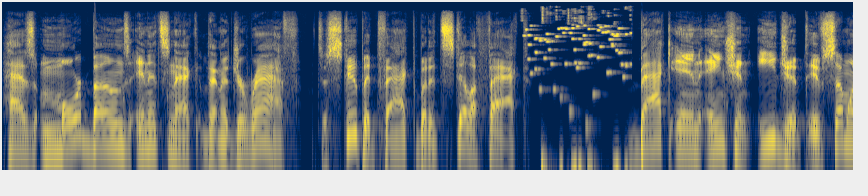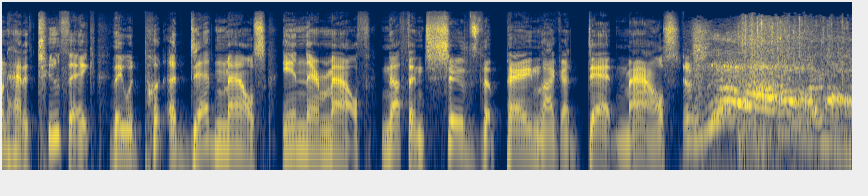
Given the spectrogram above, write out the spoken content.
has more bones in its neck than a giraffe. It's a stupid fact, but it's still a fact. Back in ancient Egypt, if someone had a toothache, they would put a dead mouse in their mouth. Nothing soothes the pain like a dead mouse.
